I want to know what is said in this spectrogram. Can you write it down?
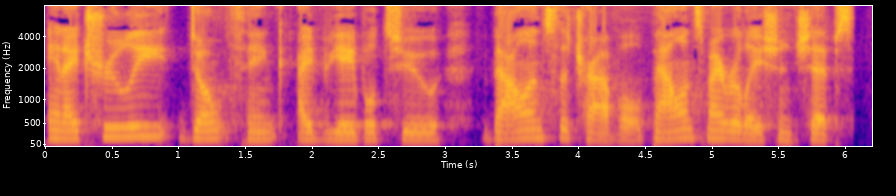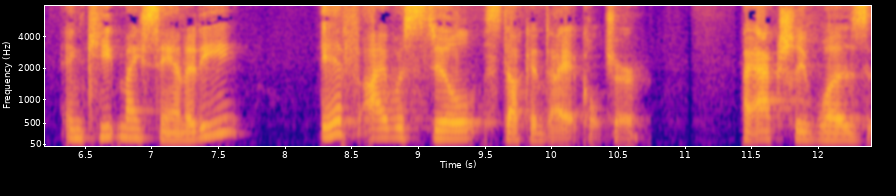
And I truly don't think I'd be able to balance the travel, balance my relationships and keep my sanity if I was still stuck in diet culture. I actually was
